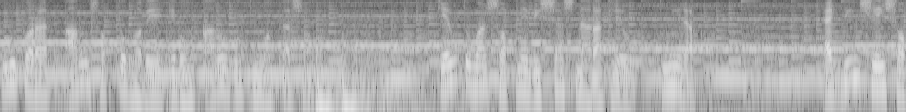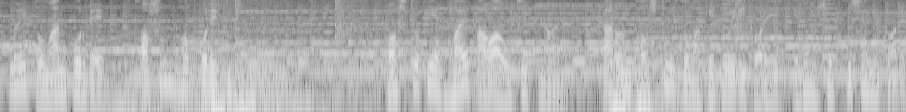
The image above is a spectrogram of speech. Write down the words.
শুরু করার আরও শক্তভাবে এবং আরও বুদ্ধিমত্তার সঙ্গে। কেউ তোমার স্বপ্নে বিশ্বাস না রাখলেও তুমি রাখো। একদিন সেই স্বপ্নই প্রমাণ করবে অসম্ভব বলে কিছু। কষ্টকে ভয় পাওয়া উচিত নয়, কারণ কষ্টই তোমাকে তৈরি করে এবং শক্তিশালী করে।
